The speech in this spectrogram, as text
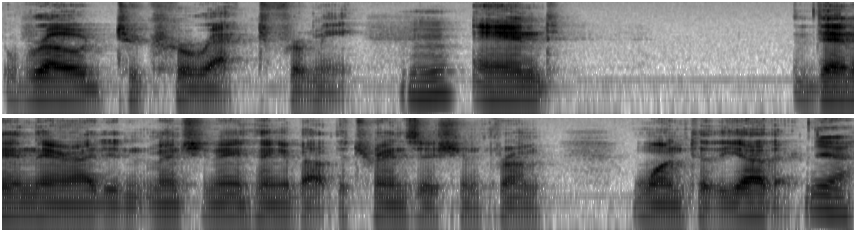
road to correct for me? And then in there, I didn't mention anything about the transition from one to the other. Yeah.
